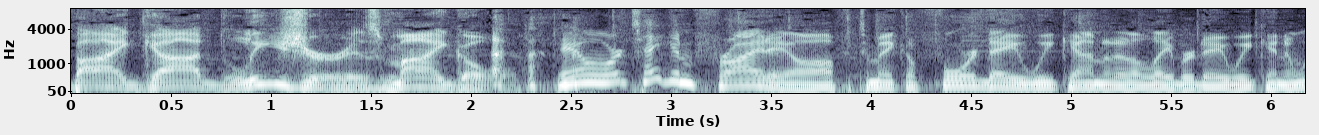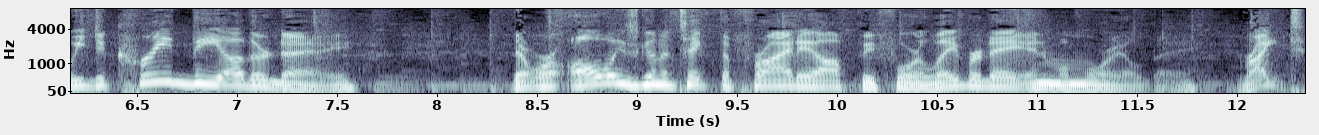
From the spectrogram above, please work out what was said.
By God, leisure is my goal. You know, we're taking Friday off to make a four day weekend out of a Labor Day weekend, and we decreed the other day that we're always going to take the Friday off before Labor Day and Memorial Day. Right.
